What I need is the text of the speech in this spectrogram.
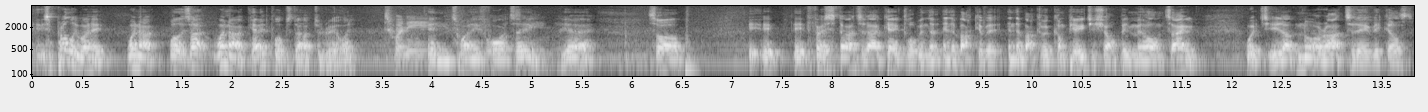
it's probably when it when I well it's when Arcade Club started really 20... in 2014. Yeah, so it, it, it first started Arcade Club in the in the back of it in the back of a computer shop in my hometown, which it had no right to do because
